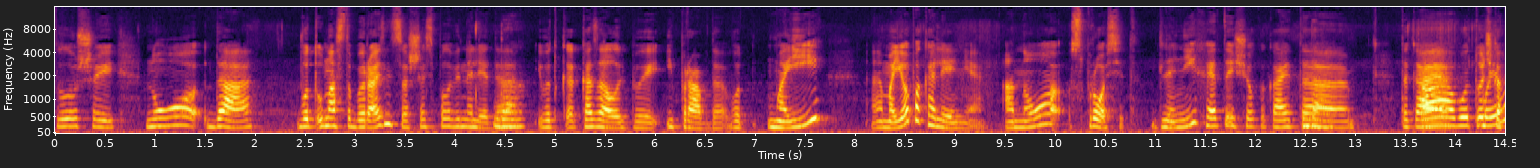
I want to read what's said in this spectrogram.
Слушай, ну да, вот у нас с тобой разница шесть с половиной лет, да? да? И вот казалось бы и правда, вот мои, э, мое поколение, оно спросит, для них это еще какая-то да. такая а вот точка.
